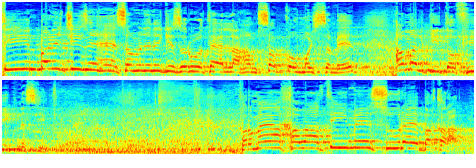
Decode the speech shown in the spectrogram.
تین بڑی چیزیں ہیں، سمجھنے کی ضرورت ہے۔ اللہ ہم سب کو مجھ سمیت عمل کی توفیق نصیب فرمایا، خواتین میں سورہ بقرہ۔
